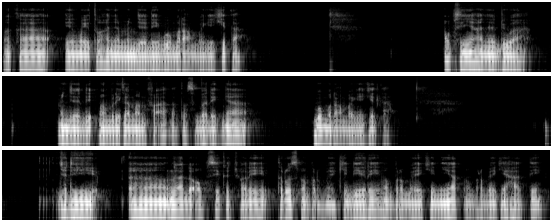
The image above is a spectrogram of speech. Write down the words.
maka ilmu itu hanya menjadi bumerang bagi kita. Opsinya hanya dua, menjadi memberikan manfaat atau sebaliknya bumerang bagi kita. Jadi eh, nggak uh, ada opsi kecuali terus memperbaiki diri, memperbaiki niat, memperbaiki hati,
